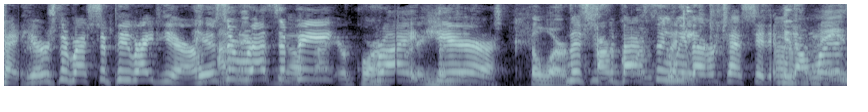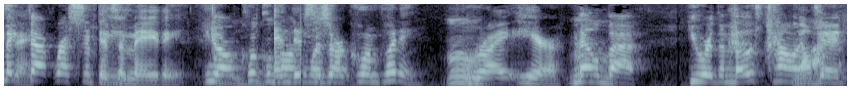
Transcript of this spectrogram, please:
Okay, here's the recipe right here. Here's the don't even know recipe about your corn right pudding, here. This is killer. This is the best thing we've ever tested. If you want to make that recipe, It's amazing. You know, cook along And this is our corn pudding mm. right here. Melba, mm. You are the most talented.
